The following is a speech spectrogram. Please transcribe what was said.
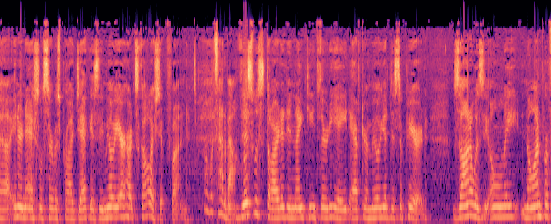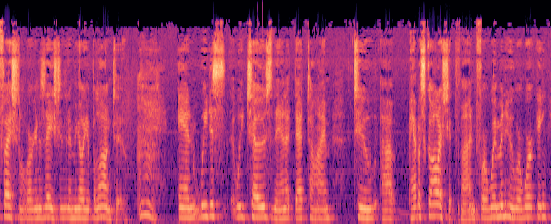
uh, international service project is the Amelia Earhart Scholarship Fund. Oh, what's that about? This was started in 1938 after Amelia disappeared. Zonta was the only non professional organization that Amelia belonged to. And we just we chose then at that time to uh, have a scholarship fund for women who were working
